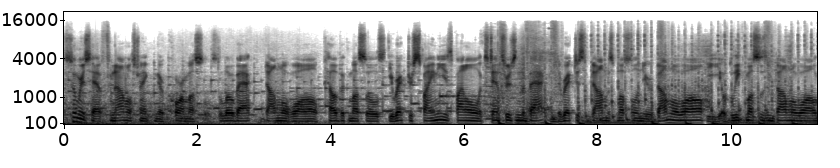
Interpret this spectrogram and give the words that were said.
Swimmers have phenomenal strength in their core muscles, the low back, abdominal wall, pelvic muscles, the erector spinae, spinal extensors in the back, the rectus abdominis muscle in your abdominal wall, the oblique muscles in abdominal wall.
